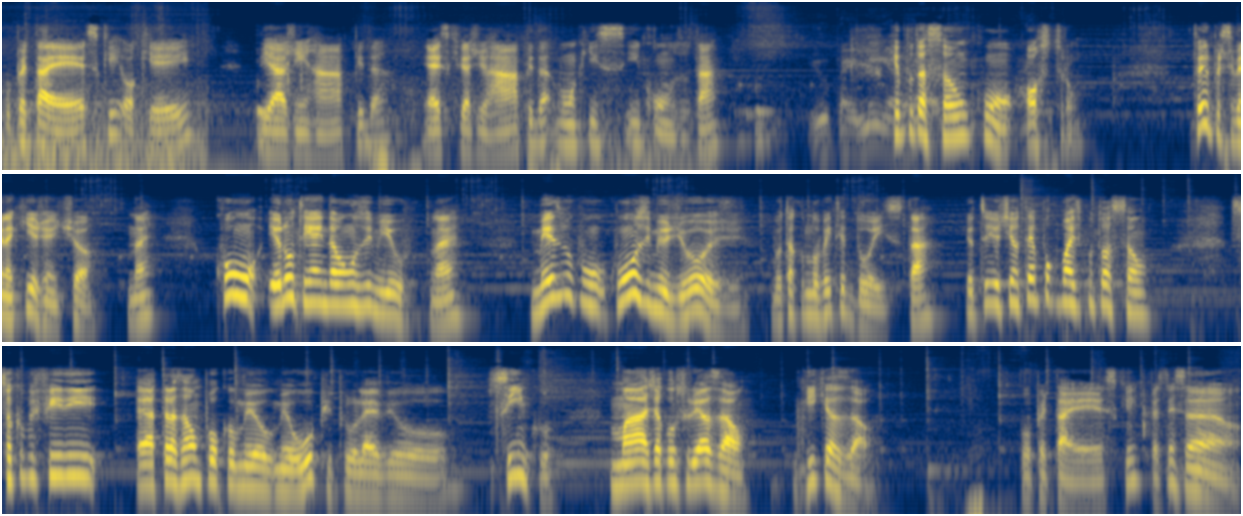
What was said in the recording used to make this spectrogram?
Vou apertar ESC, OK. Viagem rápida. ESC viagem rápida. Vamos aqui em Conzo, tá? Reputação com Ostrom. Estão percebendo aqui, gente, ó, né? Com eu não tenho ainda 11 mil, né? Mesmo com, com 11 mil de hoje, vou estar com 92, tá? Eu, eu tinha até um pouco mais de pontuação. Só que eu preferi é, atrasar um pouco o meu, meu up pro level 5, mas já construí a Zal. O que, que é a Zal? Vou apertar ESC, presta atenção.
